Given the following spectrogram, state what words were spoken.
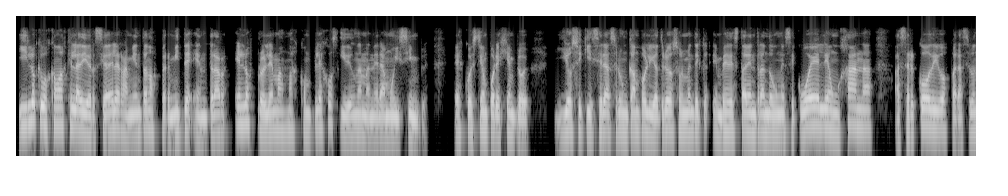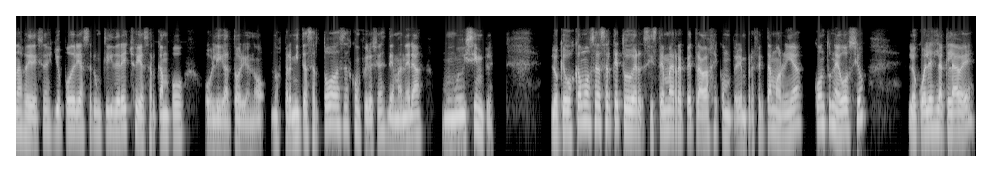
y lo que buscamos es que la diversidad de la herramienta nos permite entrar en los problemas más complejos y de una manera muy simple. Es cuestión, por ejemplo, yo si quisiera hacer un campo obligatorio, solamente en vez de estar entrando a un SQL, un HANA, hacer códigos para hacer unas validaciones, yo podría hacer un clic derecho y hacer campo obligatorio, ¿no? Nos permite hacer todas esas configuraciones de manera muy simple. Lo que buscamos es hacer que tu sistema RP trabaje en perfecta armonía con tu negocio, lo cual es la clave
